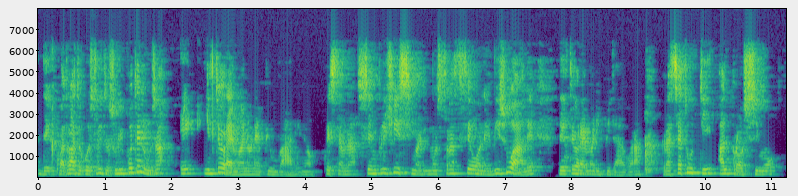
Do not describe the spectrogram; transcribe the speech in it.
del quadrato costruito sull'ipotenusa e il teorema non è più valido. Questa è una semplicissima dimostrazione visuale del teorema di Pitagora. Grazie a tutti, al prossimo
